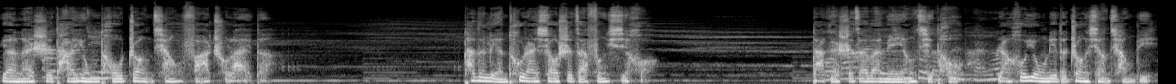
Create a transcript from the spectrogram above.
原来是他用头撞墙发出来的。他的脸突然消失在缝隙后，大概是在外面仰起头，然后用力的撞向墙壁。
